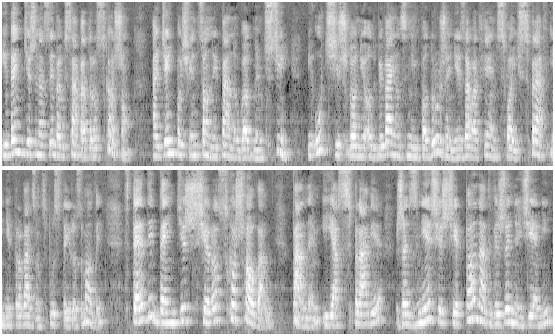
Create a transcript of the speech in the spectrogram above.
i będziesz nazywał sabat rozkoszą, a dzień poświęcony Panu godnym czci i uczcisz go nie odbywając nim podróży, nie załatwiając swoich spraw i nie prowadząc pustej rozmowy, wtedy będziesz się rozkoszował Panem i ja sprawię, że zniesiesz się ponad wyżyny ziemi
